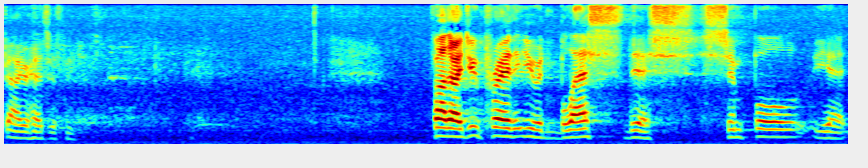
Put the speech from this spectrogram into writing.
bow your heads with me? Father, I do pray that you would bless this simple yet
